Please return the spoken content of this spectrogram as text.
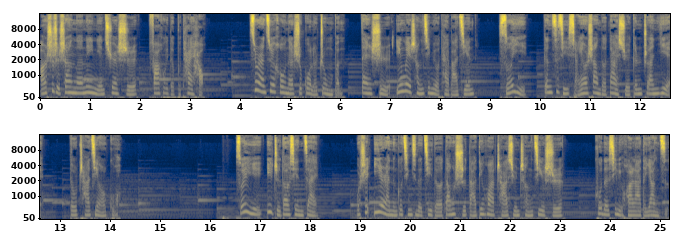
而事实上呢，那一年确实。发挥的不太好，虽然最后呢是过了重本，但是因为成绩没有太拔尖，所以跟自己想要上的大学跟专业都擦肩而过。所以一直到现在，我是依然能够清晰的记得当时打电话查询成绩时，哭得稀里哗啦的样子。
